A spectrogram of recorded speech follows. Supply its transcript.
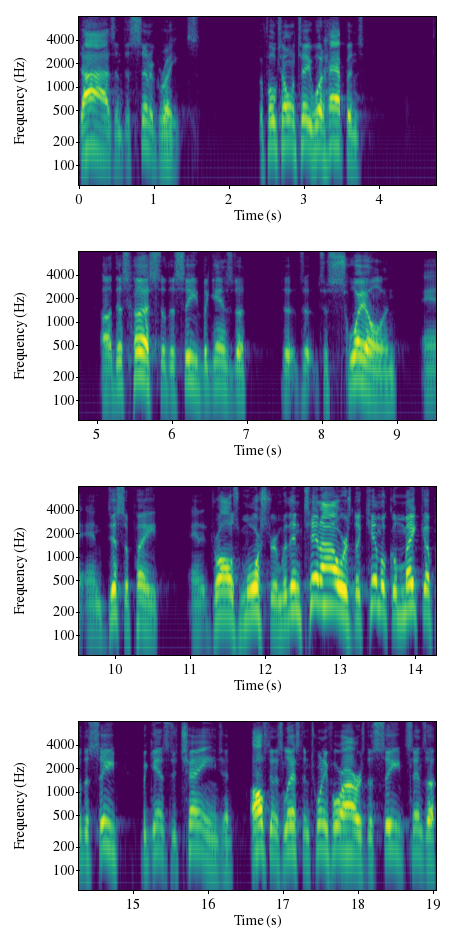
dies and disintegrates. But, folks, I want to tell you what happens. Uh, this husk of the seed begins to, to, to, to swell and, and, and dissipate, and it draws moisture. And within 10 hours, the chemical makeup of the seed begins to change. And often it's less than 24 hours, the seed sends a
